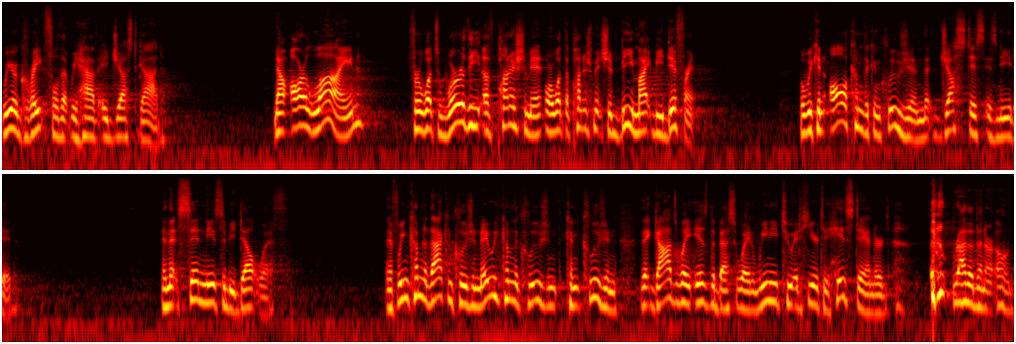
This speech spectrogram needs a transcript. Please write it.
We are grateful that we have a just God. Now, our line for what's worthy of punishment or what the punishment should be might be different. But we can all come to the conclusion that justice is needed and that sin needs to be dealt with. And if we can come to that conclusion, maybe we can come to the conclusion, conclusion that God's way is the best way and we need to adhere to his standards rather than our own.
